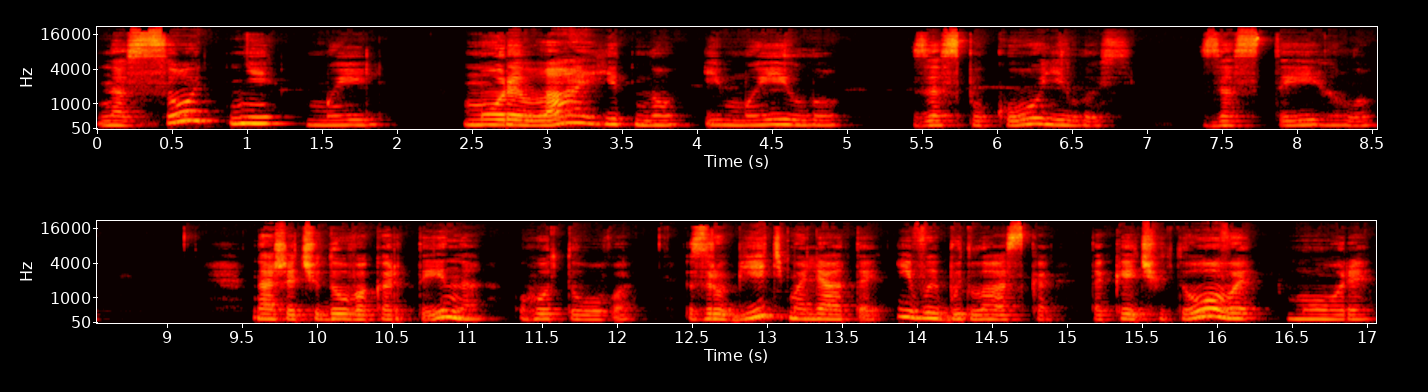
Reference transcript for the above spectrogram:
на сотні миль, море лагідно і мило, заспокоїлось, застигло. Наша чудова картина готова. Зробіть, малята, і ви, будь ласка, таке чудове море.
